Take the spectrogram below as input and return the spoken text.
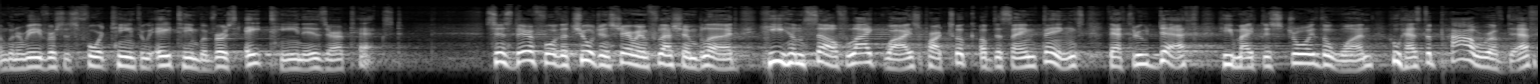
I'm going to read verses 14 through 18, but verse 18 is our text. Since therefore the children share in flesh and blood, he himself likewise partook of the same things, that through death he might destroy the one who has the power of death,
